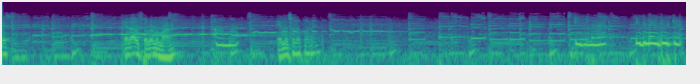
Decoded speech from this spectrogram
எஸ் ஏதாவது சொல்லணுமா? ஆமா. என்ன சொல்ல போறேன்? இதுல இதுல எழுதியிருக்கேன்.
